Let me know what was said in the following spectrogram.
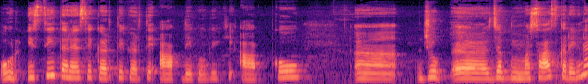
और इसी तरह से करते करते आप देखोगे कि आपको जो जब मसाज करेंगे ना,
